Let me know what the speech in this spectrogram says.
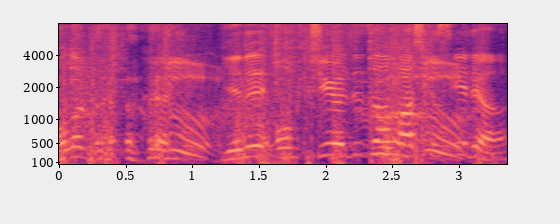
Oğlum yeni okçu öldüğü zaman başkası geliyor.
